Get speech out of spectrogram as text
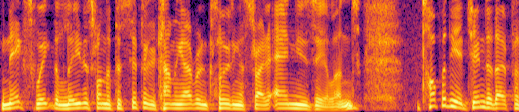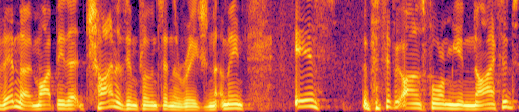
Next week, the leaders from the Pacific are coming over, including Australia and New Zealand. Top of the agenda, though, for them, though, might be that China's influence in the region. I mean, is the Pacific Islands Forum united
